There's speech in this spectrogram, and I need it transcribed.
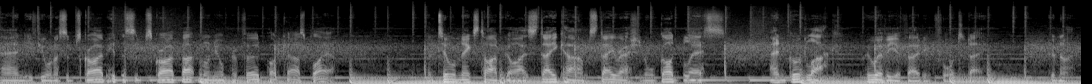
And if you want to subscribe, hit the subscribe button on your preferred podcast player. Until next time, guys, stay calm, stay rational, God bless, and good luck, whoever you're voting for today. Good night.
